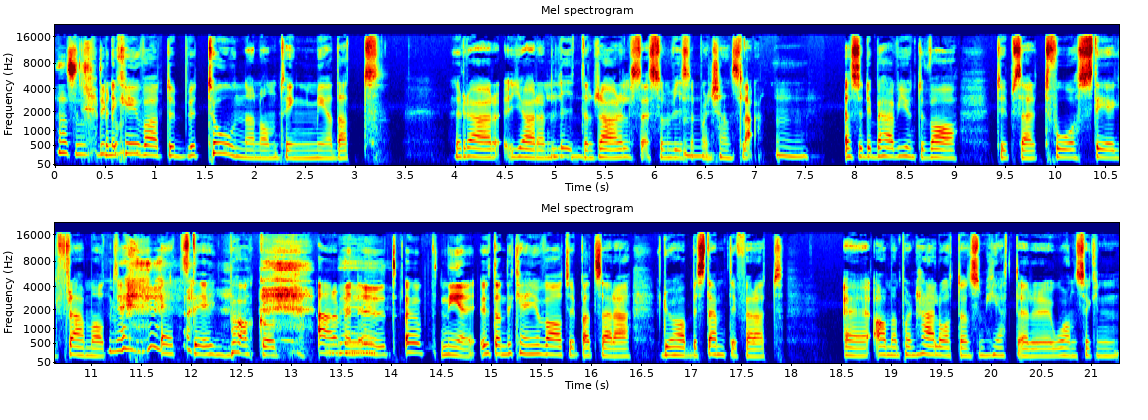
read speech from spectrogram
Alltså, det Men det kom- kan ju vara att du betonar någonting med att rör, göra en liten rörelse som visar Mm. på en känsla. Mm. Alltså det behöver ju inte vara typ så här, två steg framåt, ett steg bakåt, armen Nej. ut, upp, ner. Utan det kan ju vara typ att så här, du har bestämt dig för att eh, ja, men på den här låten som heter One second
